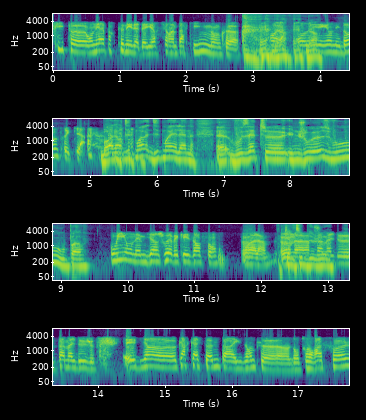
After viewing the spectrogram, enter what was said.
flip. euh, on est appartenait là d'ailleurs sur un parking, donc euh, voilà, on, est, on est dans le truc là. Bon alors dites-moi, dites-moi Hélène, euh, vous êtes euh, une joueuse vous ou pas? Oui, on aime bien jouer avec les enfants. Voilà, Quel on a type de pas jeu? mal de pas mal de jeux. Eh bien, euh, Carcassonne par exemple, euh, dont on raffole.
